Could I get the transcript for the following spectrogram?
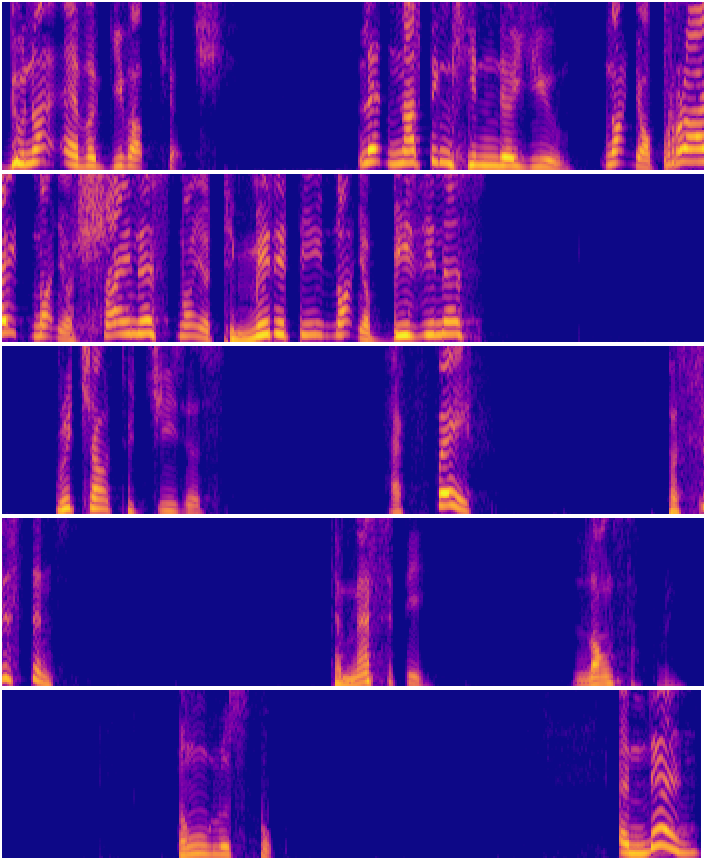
Do not ever give up, church. Let nothing hinder you. Not your pride, not your shyness, not your timidity, not your busyness. Reach out to Jesus. Have faith, persistence, tenacity, long suffering. Don't lose hope. And then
